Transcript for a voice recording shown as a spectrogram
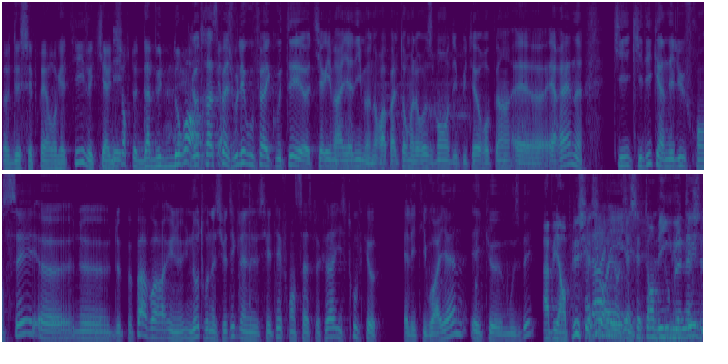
de ses prérogatives et qu'il y a une Et sorte d'abus de droit. L'autre aspect, je voulais vous faire écouter euh, Thierry Mariani, mais on n'aura pas le temps malheureusement, député européen euh, RN, qui, qui dit qu'un élu français euh, ne, ne peut pas avoir une, une autre nationalité que la nationalité française. Parce que là, il se trouve qu'elle est ivoirienne et que Mousbé. Ah, bien en plus, il y a, Alors, cette- elle est- il y a cette ambiguïté de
